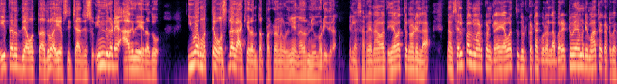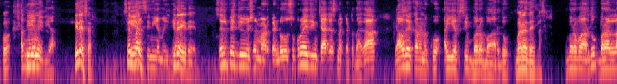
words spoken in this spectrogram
ಈ ಥರದ್ದು ಯಾವತ್ತಾದರೂ ಐ ಎಫ್ ಸಿ ಚಾರ್ಜಸ್ ಹಿಂದ್ಗಡೆ ಆಗದೇ ಇರೋದು. ಇವಾಗ ಮತ್ತೆ ಹೊಸದಾಗಿ ಹಾಕಿರೋಂಥ ಪ್ರಕರಣಗಳನ್ನ ಏನಾದರೂ ನೀವು ನೋಡಿದ್ದೀರಾ? ಇಲ್ಲ ಸರ್ ನಾವು ಯಾವತ್ತು ನೋಡಿಲ್ಲ. ನಾವು ಸೆಲ್ಫಲ್ಲಿ ಮಾಡ್ಕೊಂಡ್ರೆ ಯಾವತ್ತು ದುಡ್ಡು ಕಟ್ಟಕ್ಕೆ ಬರಲ್ಲ. ಬರೀ ಟೂ ಎಂ ಡಿ ಮಾತ್ರ ಕಟ್ಟಬೇಕು ಅದು ಏನು ಇದೆಯಾ? ಇದೆ ಸರ್. ಸೆಲ್ಫಲ್ ನಿಯಮ ಇದೆ ಇದೆ ಇದೆ ಇದೆ. ಸೆಲ್ಫ್ ಎಕ್ಸಿಕ್ಯೂಷನ್ ಮಾಡ್ಕೊಂಡು ಸೂಪರ್ವೈಸಿಂಗ್ ಚಾರ್ಜಸ್ನ ಕಟ್ಟಿದಾಗ ಯಾವುದೇ ಕಾರಣಕ್ಕೂ ಐ ಎಫ್ ಸಿ ಬರಬಾರದು. ಬರೋದೇ ಇಲ್ಲ ಸರ್. ಬರಬಾರದು ಬರಲ್ಲ.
